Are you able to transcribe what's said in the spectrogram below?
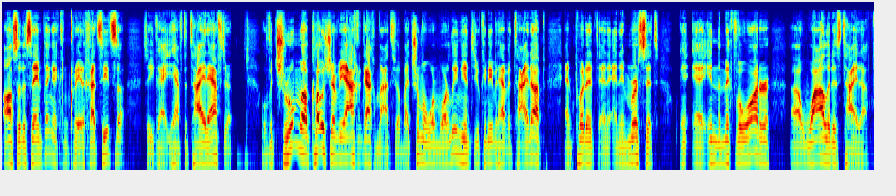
also the same thing. It can create a chatzitza. So you, you have to tie it after. By truma, we're more lenient. You can even have it tied up and put it and, and immerse it in, in the mikvah water uh, while it is tied up.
